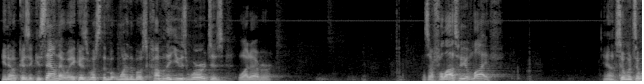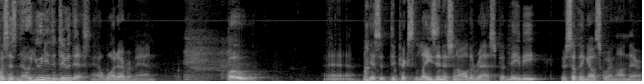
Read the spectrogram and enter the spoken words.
You know, because it can sound that way. Because what's the one of the most commonly used words is whatever. That's our philosophy of life. You know, so when someone says, "No, you need to do this," yeah, whatever, man. Oh, I guess it depicts laziness and all the rest, but maybe there's something else going on there.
